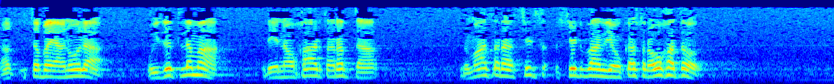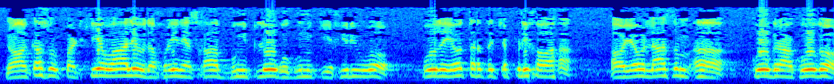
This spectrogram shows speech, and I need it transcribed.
قصه بیانولا و عزت لما د نوخار طرف ته نو ما سره سټ سټ باندې یو کس راوخته نو کسو پټکی والے او د خوین اسخاب بوت لوګو غونو کې خيري وو پوزه یو تر ته چپړی خوا او یو لاسم کوګرا کوګو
